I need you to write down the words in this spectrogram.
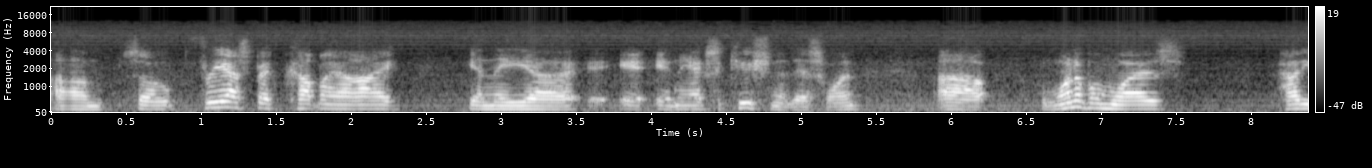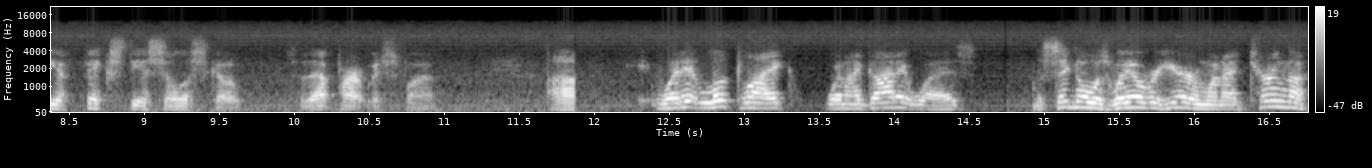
Um, so three aspects caught my eye in the uh, in the execution of this one. Uh, one of them was how do you fix the oscilloscope? So that part was fun. Uh, what it looked like when I got it was the signal was way over here, and when I turned the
